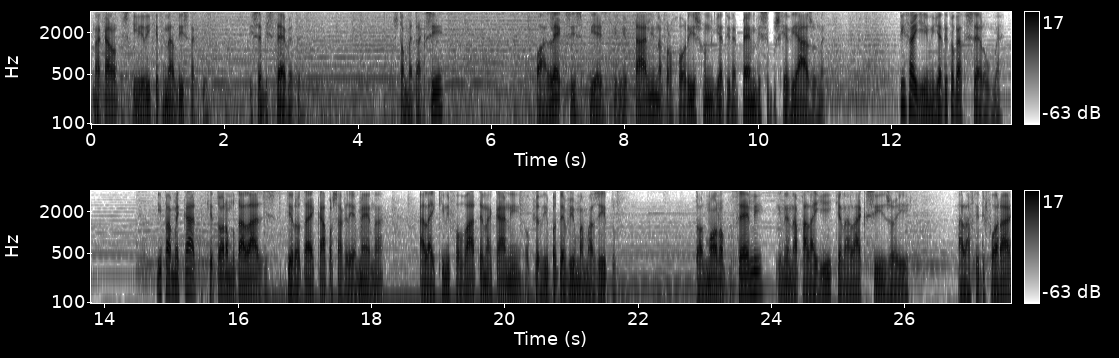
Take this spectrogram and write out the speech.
Να κάνω τη σκληρή και την αδίστακτη. Της εμπιστεύεται. Στο μεταξύ, ο Αλέξης πιέζει την Μυρτάλη να προχωρήσουν για την επένδυση που σχεδιάζουν. Τι θα γίνει, γιατί το καθυστερούμε; Είπαμε κάτι και τώρα μου τα αλλάζεις, τη ρωτάει κάπως αγριεμένα, αλλά εκείνη φοβάται να κάνει οποιοδήποτε βήμα μαζί του. Το μόνο που θέλει είναι να απαλλαγεί και να αλλάξει η ζωή. Αλλά αυτή τη φορά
